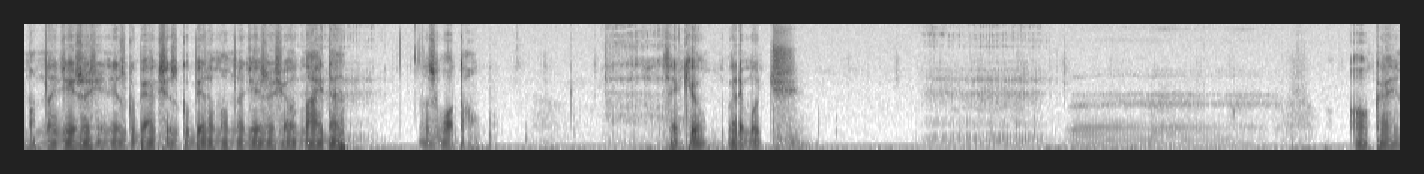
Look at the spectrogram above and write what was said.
Mam nadzieję, że się nie zgubię. Jak się zgubię, to mam nadzieję, że się odnajdę. Złoto. Thank you very much. Okej.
